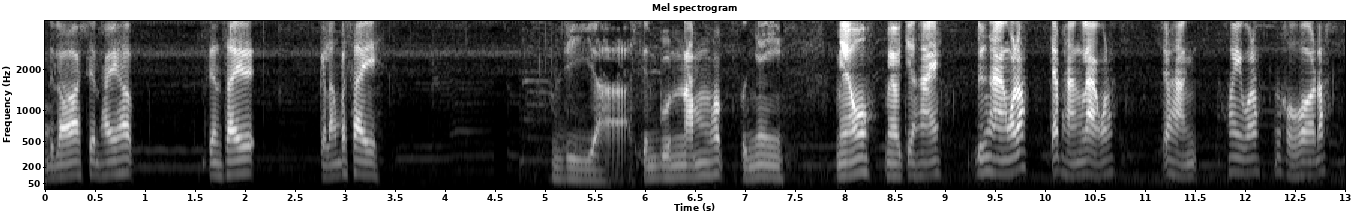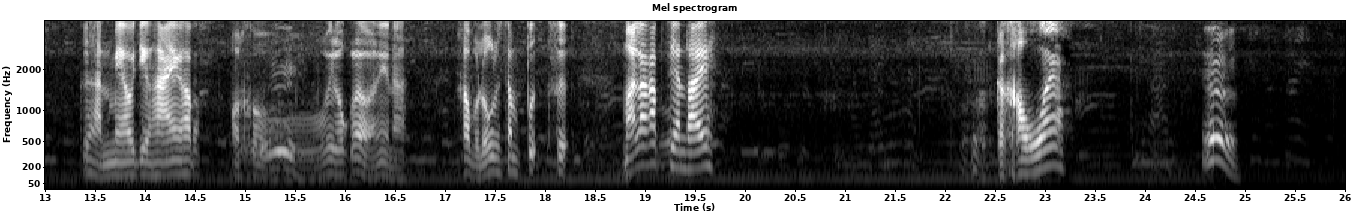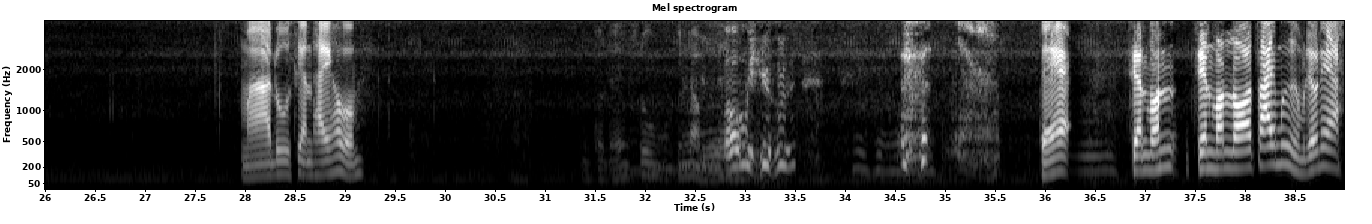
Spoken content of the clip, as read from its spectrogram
เดี๋ยวรอเซียนไทยครับ เซียนไซกำลังไปใส่ ดีอะเซียนบุญนำครับตัวใหญ่แมวแมวเจียงไฮ้ดึงหางมาแล้วจับหางลากมาแล้วจับหางห้อยมาแล้วคือเขาคอแล้วคือหันแมวเจียงไฮ้ครับโอ้โหลกแล้วเหรอนี่นะเข้าบลกซ้ำปึสึมาแล้วครับเซียนไทยกับเขาอะเออมาดูเซียนไทยครับผมตัวเด็สู้กินเหล้าโอ้ย เจ๊เซียนบอลเซียนบอลรอซ้ายมือผมเดี๋ยวเนี่ย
